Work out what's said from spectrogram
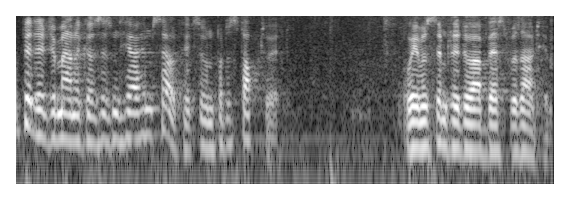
A pity Germanicus isn't here himself. He'd soon put a stop to it. We must simply do our best without him.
